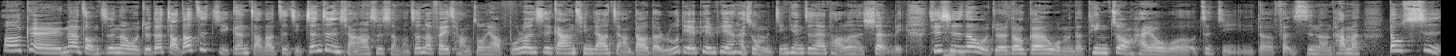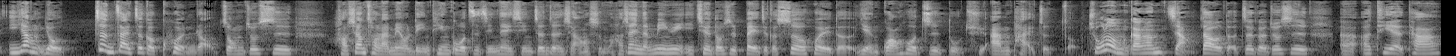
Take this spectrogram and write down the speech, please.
OK，那总之呢，我觉得找到自己跟找到自己真正想要是什么，真的非常重要。不论是刚刚青椒讲到的如蝶翩翩，还是我们今天正在讨论的胜利，其实呢，我觉得都跟我们的听众还有我自己的粉丝呢，他们都是一样有正在这个困扰中，就是。好像从来没有聆听过自己内心真正想要什么，好像你的命运一切都是被这个社会的眼光或制度去安排着走。除了我们刚刚讲到的这个，就是呃，阿 T 他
